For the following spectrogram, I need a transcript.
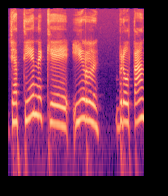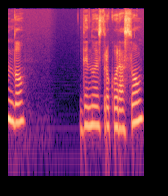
ya tiene que ir brotando de nuestro corazón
